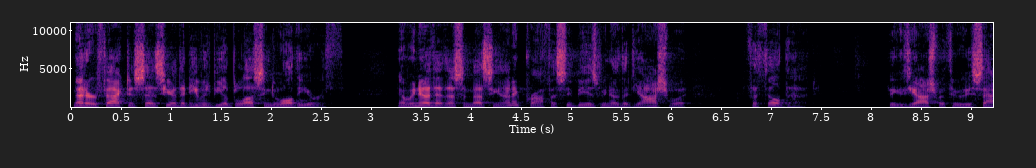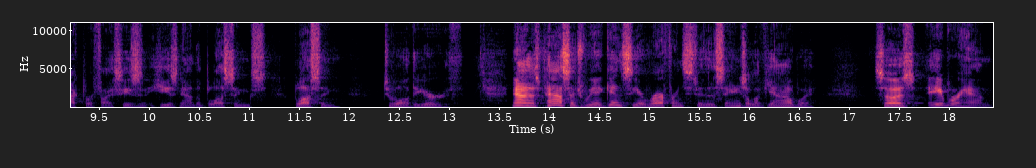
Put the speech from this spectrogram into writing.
Matter of fact, it says here that he would be a blessing to all the earth. Now we know that that's a messianic prophecy because we know that Yahshua fulfilled that. because Yahshua, through his sacrifice, he's, he's now the blessings, blessing to all the earth. Now, in this passage, we again see a reference to this angel of Yahweh. So, as Abraham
